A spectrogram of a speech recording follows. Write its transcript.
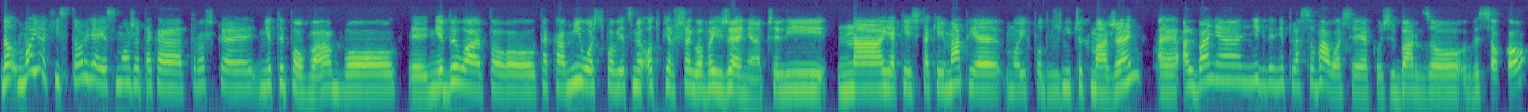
No, moja historia jest może taka troszkę nietypowa, bo y, nie była to taka miłość, powiedzmy, od pierwszego wejrzenia, czyli na jakiejś takiej mapie moich podróżniczych marzeń. E, Albania nigdy nie plasowała się jakoś bardzo wysoko.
